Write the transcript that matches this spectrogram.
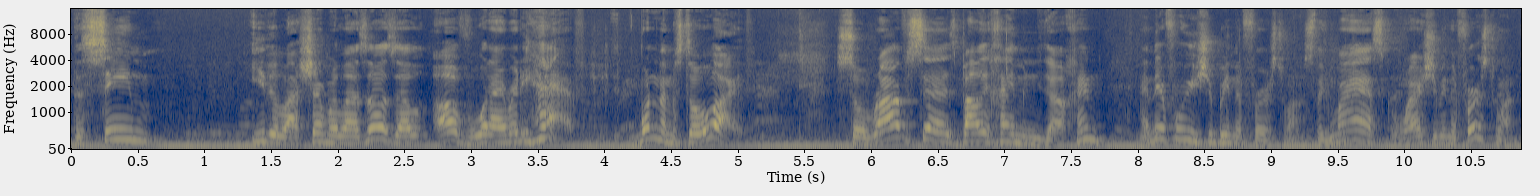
the same, either Lashem or Lazazel of what I already have. One of them is still alive. So Rav says Bali and therefore you should bring the first one. So the Gemara asks, why should you bring the first one?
